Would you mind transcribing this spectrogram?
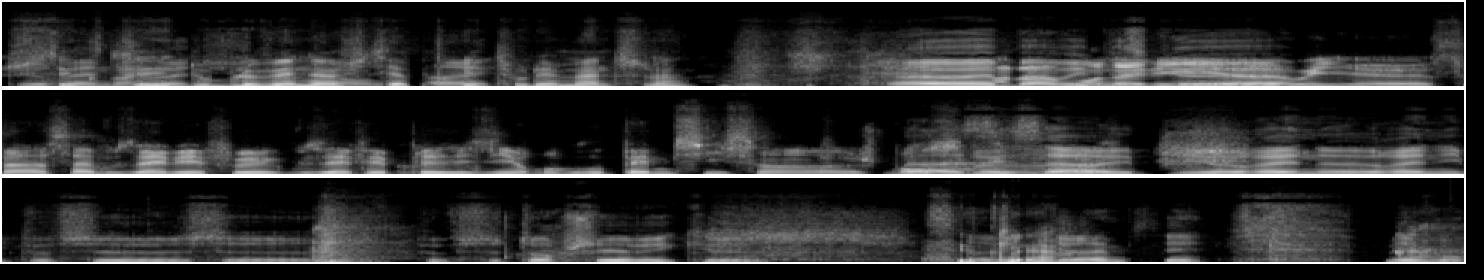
Je sais que c'est W9 qui a pris tous les matchs là. Ouais, ouais, ah bah, bah, à mon avis, euh, oui, euh, ça, ça vous avez fait, vous avez fait plaisir au groupe M6, hein, je bah, pense. Bah, c'est ça. Et puis euh, Rennes, Rennes, ils peuvent se, se peuvent se torcher avec. c'est clair. RMC. Mais bon.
